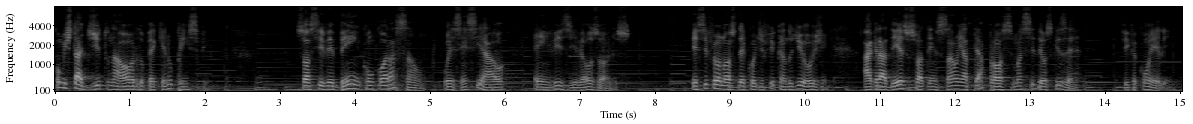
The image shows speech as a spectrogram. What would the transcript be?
Como está dito na obra do Pequeno Príncipe. Só se vê bem com o coração, o essencial é invisível aos olhos. Esse foi o nosso Decodificando de hoje. Agradeço sua atenção e até a próxima, se Deus quiser. Fica com ele.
